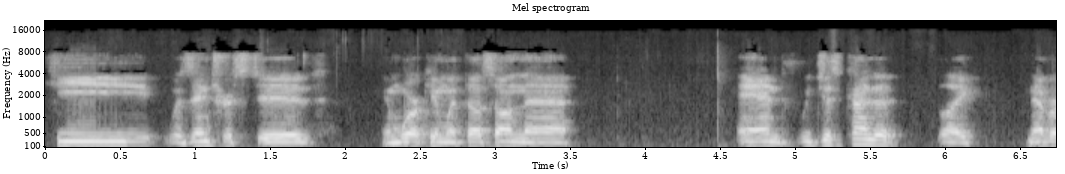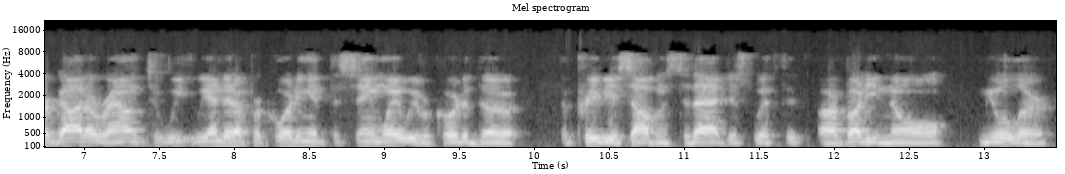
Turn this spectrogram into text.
he was interested in working with us on that. And we just kind of like never got around to. We, we ended up recording it the same way we recorded the the previous albums to that, just with our buddy Noel Mueller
